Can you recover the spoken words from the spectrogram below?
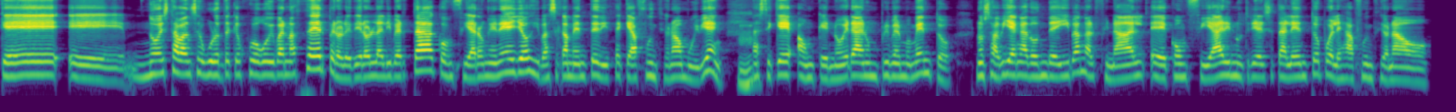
que eh, no estaban seguros de qué juego iban a hacer, pero le dieron la libertad, confiaron en ellos y básicamente dice que ha funcionado muy bien. Así que aunque no era en un primer momento, no sabían a dónde iban, al final eh, confiar y nutrir ese talento pues les ha funcionado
